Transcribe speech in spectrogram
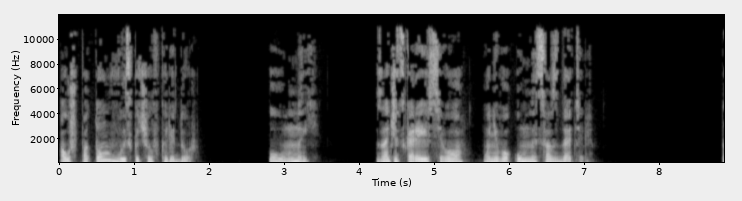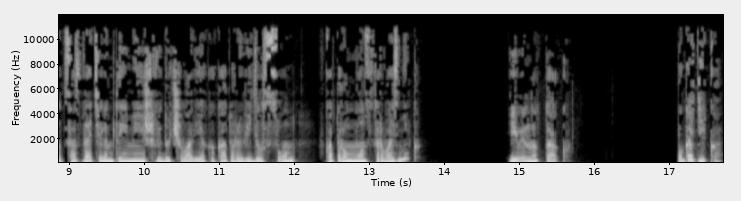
а уж потом выскочил в коридор. Умный. Значит, скорее всего, у него умный создатель. Под создателем ты имеешь в виду человека, который видел сон, в котором монстр возник? Именно так. Погоди-ка.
